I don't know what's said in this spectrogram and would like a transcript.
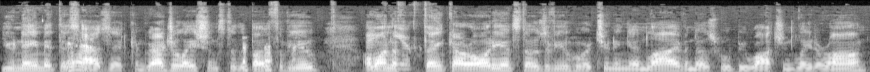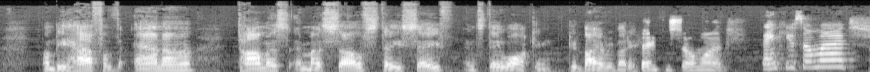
You name it, this Yeah. has it. Congratulations to the both of you. I want to thank our audience, those of you who are tuning in live and those who will be watching later on. On behalf of Anna, Thomas, and myself, stay safe and stay walking. Goodbye, everybody. Thank you so much. thank you so much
